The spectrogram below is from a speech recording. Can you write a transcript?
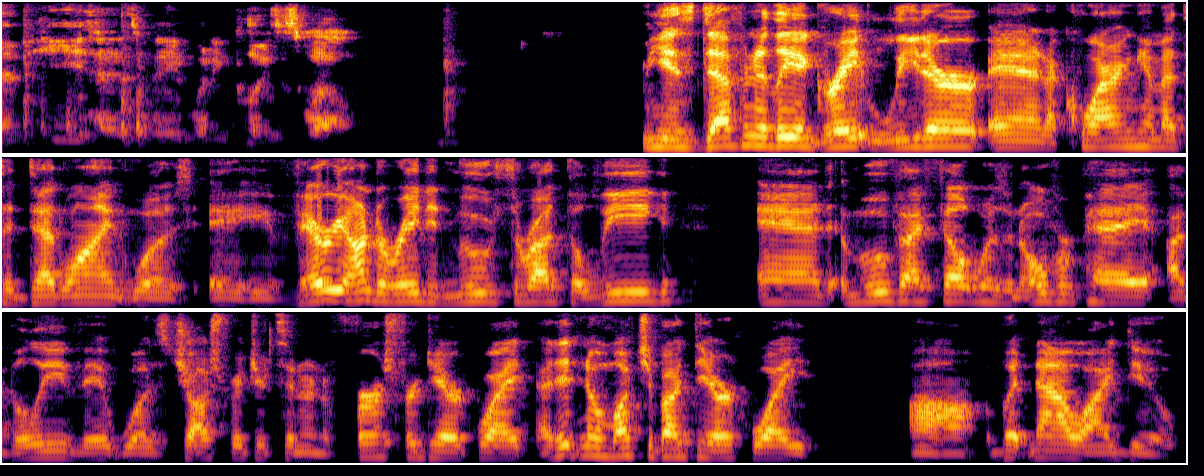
and he has made winning plays as well. He is definitely a great leader, and acquiring him at the deadline was a very underrated move throughout the league, and a move I felt was an overpay. I believe it was Josh Richardson and a first for Derrick White. I didn't know much about Derrick White, uh, but now I do.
